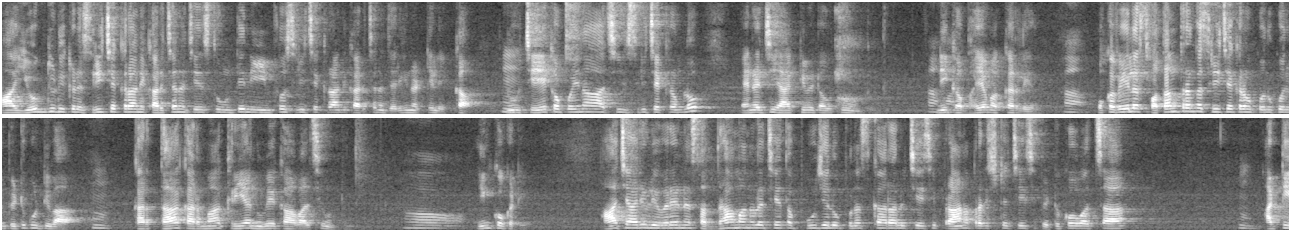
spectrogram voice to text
ఆ యోగ్యుడు ఇక్కడ శ్రీచక్రానికి అర్చన చేస్తూ ఉంటే నీ ఇంట్లో శ్రీచక్రానికి అర్చన జరిగినట్టే లెక్క. నువ్వు చేయకపోయినా ఆ శ్రీ- శ్రీచక్రంలో ఎనర్జీ యాక్టివేట్ అవుతూ ఉంటుంది. నీకు ఆ భయం అక్కర్లేదు. ఒకవేళ స్వతంత్రంగా శ్రీచక్రం కొనుక్కొని పెట్టుకుంటివా కర్త కర్మ క్రియ నువ్వే కావాల్సి ఉంటుంది. ఇంకొకటి ఆచార్యులు ఎవరైనా సద్బ్రాహ్మణుల చేత పూజలు పునస్కారాలు చేసి ప్రాణ ప్రతిష్ఠ చేసి పెట్టుకోవచ్చా? అట్టి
